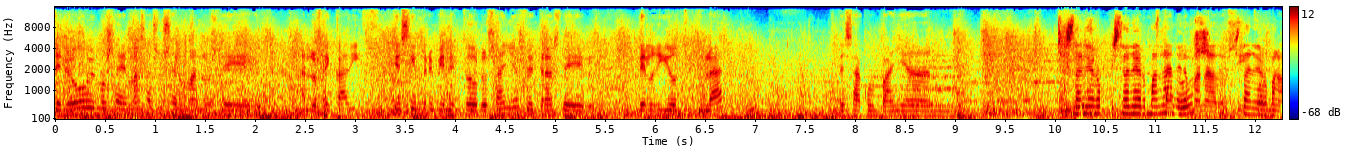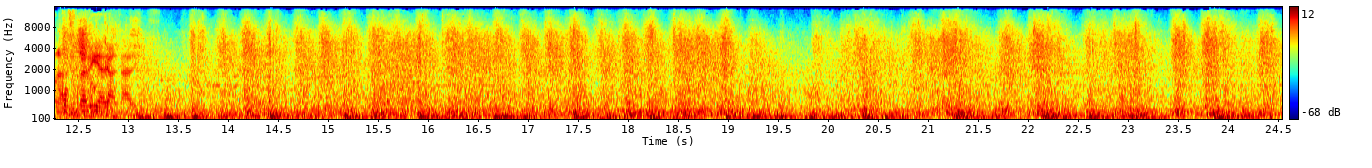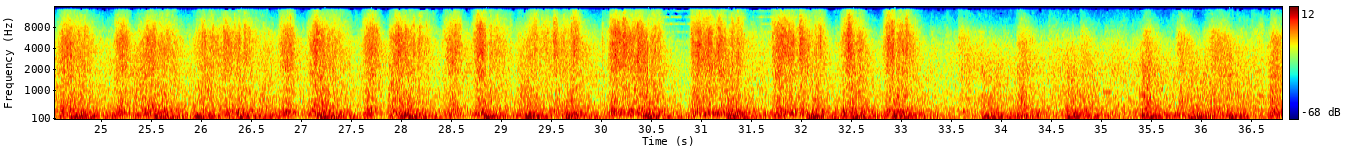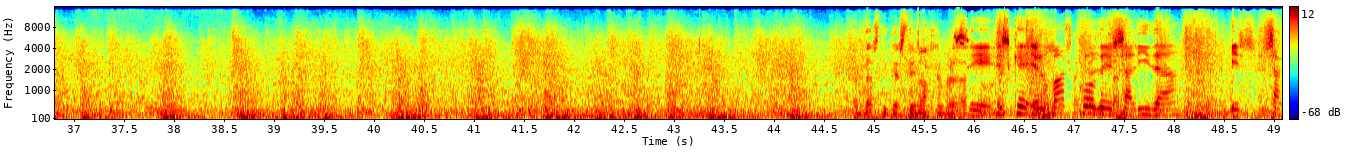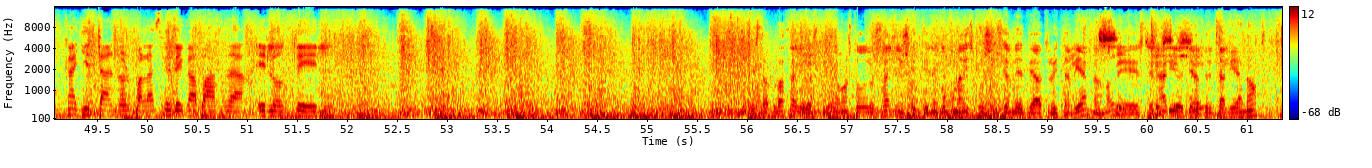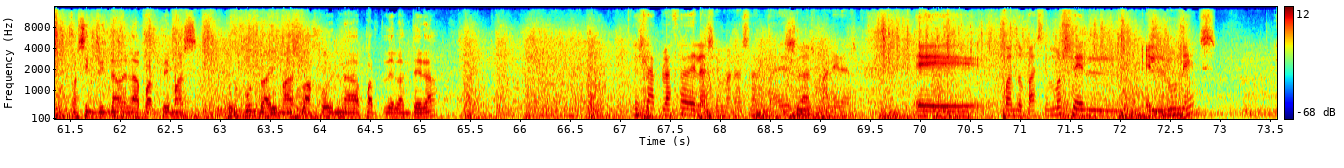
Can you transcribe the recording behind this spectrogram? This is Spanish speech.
De nuevo vemos además a sus hermanos de, a los de Cádiz, que siempre vienen todos los años detrás del, del guion titular. Les acompañan. ¿Están, her- están hermanados? Están hermanados, sí, Están con la Fantástica esta imagen, ¿verdad? Sí, es que el marco de salida es San Cayetano, el Palacio de Gabarda, el hotel. Esta plaza que lo explicamos todos los años, que tiene como una disposición de teatro italiano, ¿no? Sí, de escenario sí, de teatro sí. italiano, más inclinado en la parte más profunda y más bajo en la parte delantera. Es la plaza de la Semana Santa, de Sí. todas maneras. Eh, cuando pasemos el, el lunes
